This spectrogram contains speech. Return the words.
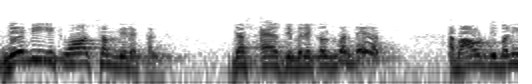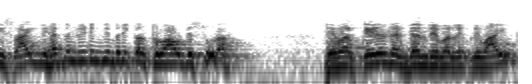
Maybe it was some miracle, just as the miracles were there. About the Bani Israel, we have been reading the miracles throughout the surah. They were killed and then they were revived.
